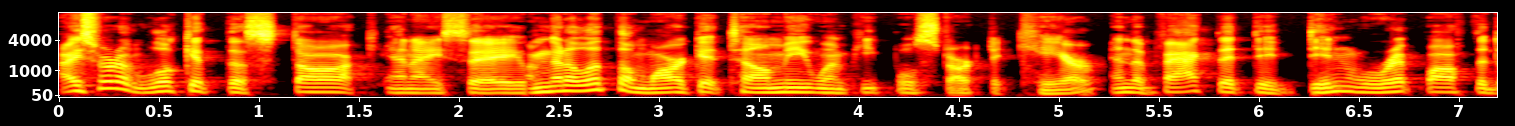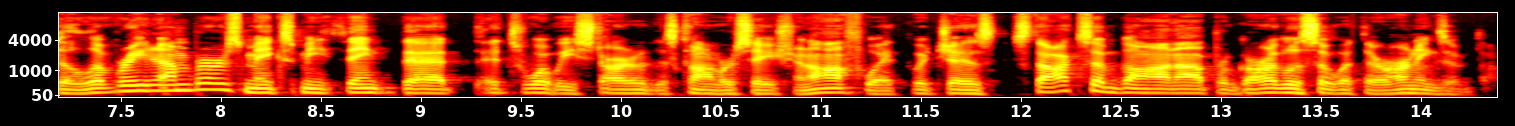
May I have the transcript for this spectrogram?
I sort of look at the stock and I say, I'm going to let the market tell me when people start to care. And the fact that they didn't rip off the delivery numbers makes me think that it's what we started this conversation off with, which is stocks have gone up regardless of what their earnings have done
